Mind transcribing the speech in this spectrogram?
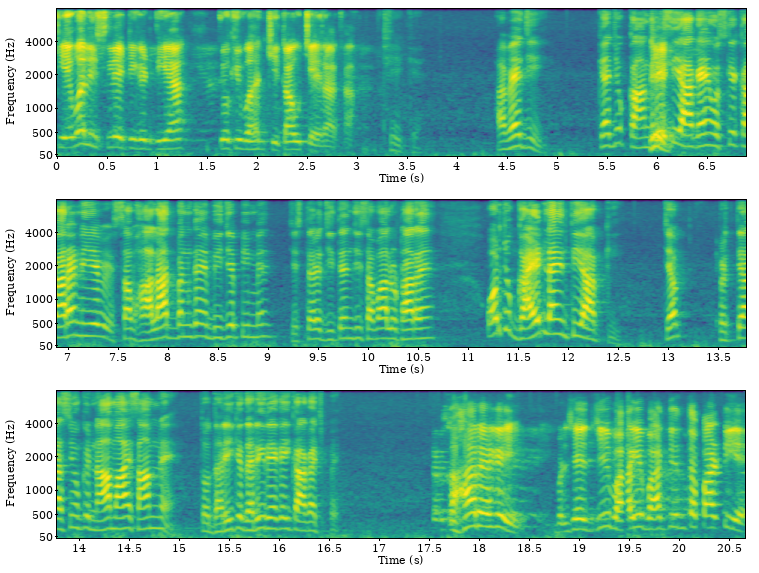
केवल इसलिए टिकट दिया क्योंकि वह चिताऊ चेहरा था। ठीक है। अभय जी क्या जो कांग्रेसी आ गए उसके कारण ये सब हालात बन गए बीजेपी में जिस तरह जितेंद्र जी सवाल उठा रहे हैं? और जो गाइडलाइन थी आपकी जब प्रत्याशियों के नाम आए सामने तो धरी के धरी रह गई कागज़ पे। कहा रह गई? ब्रजेश जी ये भारतीय जनता पार्टी है।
